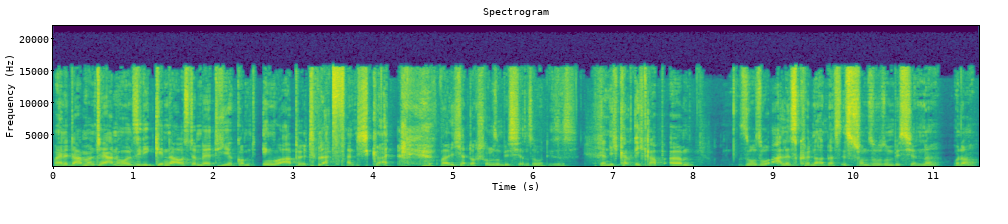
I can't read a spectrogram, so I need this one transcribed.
Meine Damen und Herren, holen Sie die Kinder aus dem Bett. Hier kommt Ingo Appelt. Das fand ich geil. Weil ich ja doch schon so ein bisschen so dieses. Ich kann, ich glaube, ähm, so, so Alleskönner, das ist schon so, so ein bisschen, ne? Oder?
